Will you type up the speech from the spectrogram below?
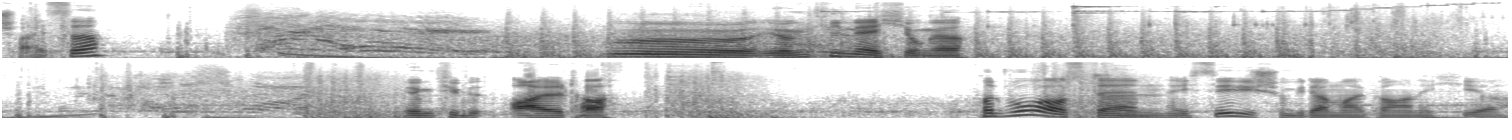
Scheiße. Uh, irgendwie nicht, Junge. Irgendwie... Alter. Von wo aus denn? Ich sehe die schon wieder mal gar nicht hier.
